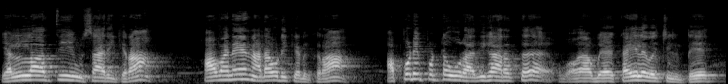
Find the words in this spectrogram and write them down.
எல்லாத்தையும் விசாரிக்கிறான். அவனே நடவடிக்கை எடுக்கிறான். அப்படிப்பட்ட ஒரு அதிகாரத்தை கையில் வச்சுக்கிட்டு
